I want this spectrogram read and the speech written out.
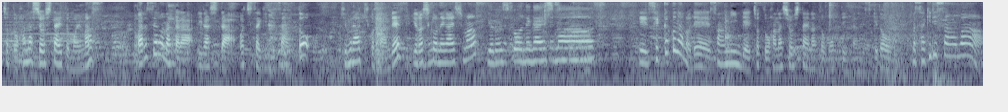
ちょっとお話をしたいと思います。バルセロナからいらした落ちさぎりさんと木村明子さんです。よろしくお願いします。よろしくお願いします。でせっかくなので3人でちょっとお話をしたいなと思っていたんですけど、まあ、さぎりさんは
